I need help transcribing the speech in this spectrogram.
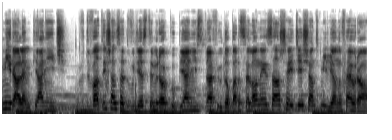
Miralem Pjanic. W 2020 roku Pjanic trafił do Barcelony za 60 milionów euro.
